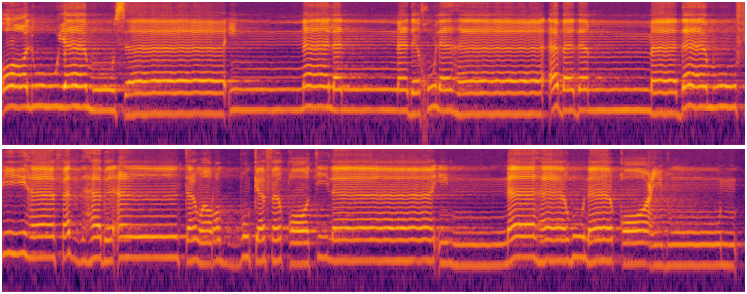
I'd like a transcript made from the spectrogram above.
قالوا يا موسى إنا لن ندخلها أبدا ما داموا فيها فاذهب أنت وربك فقاتلا إنا هاهنا قاعدون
